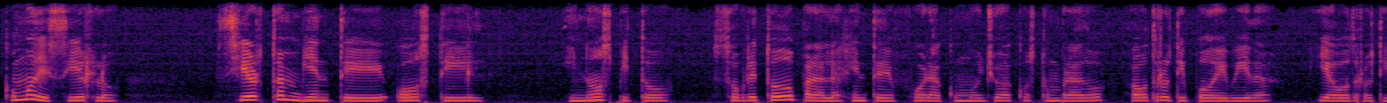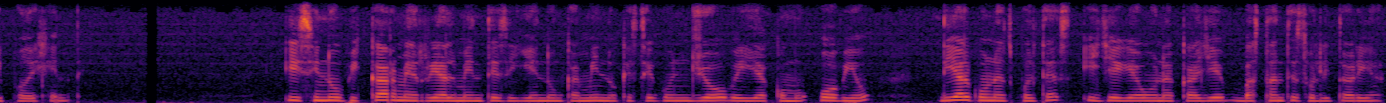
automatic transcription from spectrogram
¿cómo decirlo? Cierto ambiente hostil, inhóspito, sobre todo para la gente de fuera como yo acostumbrado a otro tipo de vida y a otro tipo de gente. Y sin ubicarme realmente siguiendo un camino que según yo veía como obvio, di algunas vueltas y llegué a una calle bastante solitaria,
